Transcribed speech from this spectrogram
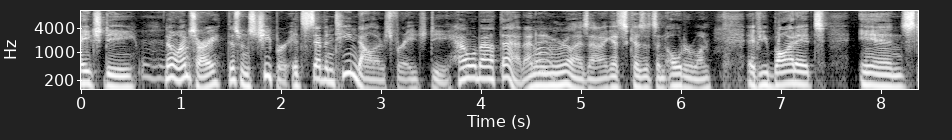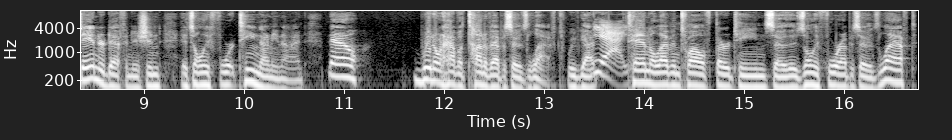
HD. No, I'm sorry. This one's cheaper. It's $17 for HD. How about that? I didn't even realize that. I guess because it's an older one. If you bought it in standard definition, it's only $14.99. Now, we don't have a ton of episodes left. We've got Yeah. 10, 11, 12, 13. So there's only four episodes left.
